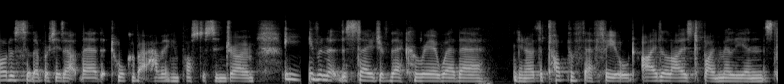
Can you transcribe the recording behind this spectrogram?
lot of celebrities out there that talk about having imposter syndrome, even at the stage of their career where they're you know, the top of their field, idolized by millions,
